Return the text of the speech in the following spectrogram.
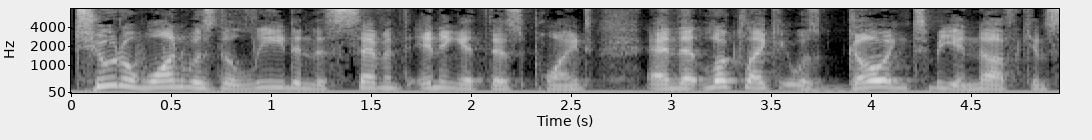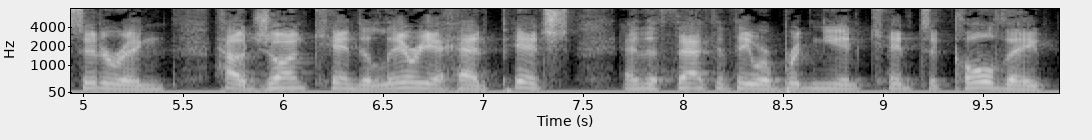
Two to one was the lead in the seventh inning at this point, and that looked like it was going to be enough considering how John Candelaria had pitched and the fact that they were bringing in Kent Tekulve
